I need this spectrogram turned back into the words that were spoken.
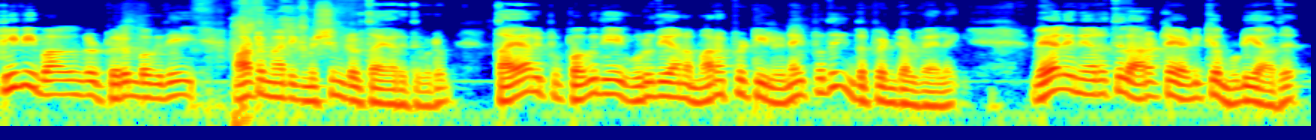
டிவி பாகங்கள் பெரும்பகுதியை ஆட்டோமேட்டிக் மிஷின்கள் தயாரித்துவிடும். தயாரிப்பு பகுதியை உறுதியான மரப்பெட்டியில் இணைப்பது இந்த பெண்கள் வேலை. வேலை நேரத்தில் அரட்டை அடிக்க முடியாது.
